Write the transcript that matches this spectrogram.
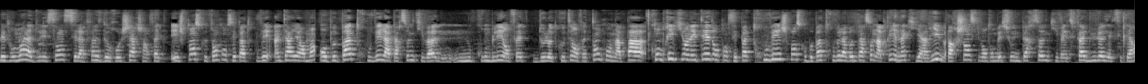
Mais pour moi l'adolescence c'est la phase de recherche en fait. Et je pense que tant qu'on s'est pas trouvé intérieurement on peut pas trouver la personne qui va nous combler en fait de l'autre côté en fait. Tant qu'on n'a pas compris qui on était tant qu'on s'est pas trouvé je pense qu'on peut pas trouver la bonne personne. Après il y en a qui arrivent par chance qui vont tomber sur une personne qui va être fabuleuse etc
